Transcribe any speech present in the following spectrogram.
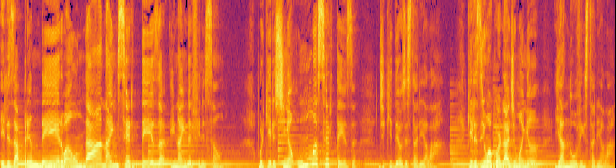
Eles aprenderam a andar na incerteza e na indefinição porque eles tinham uma certeza de que Deus estaria lá, que eles iam acordar de manhã e a nuvem estaria lá.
